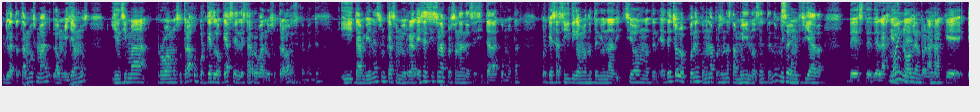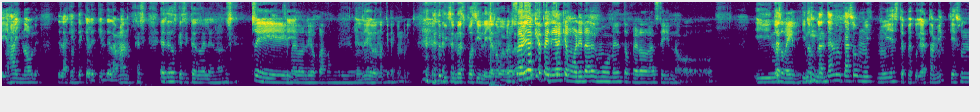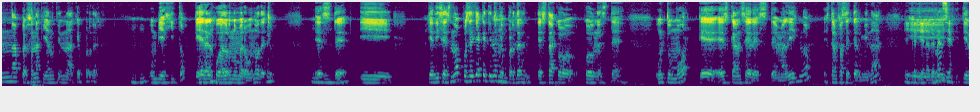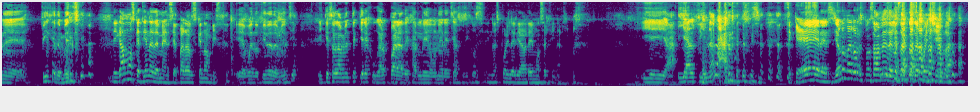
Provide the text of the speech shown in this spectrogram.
la tratamos mal, la humillamos y encima robamos su trabajo, porque es lo que hace, le está robando su trabajo. Básicamente. Y también es un caso muy real, ese sí es una persona necesitada como tal, porque es así, digamos, no tenía una adicción, no ten- de hecho lo ponen como una persona hasta muy inocente, ¿no? Muy Sí. confiada de este de la gente. Muy noble, en realidad. Ajá, que ajá, y noble de la gente que le tiende la mano. Es de esos que sí te duele, ¿no? Sí, Sí. me dolió cuando murió. El negro no quería que muriera. Dice, no es posible, ya no voy a verla. sabía que tenía que morir en algún momento, pero así no. Y nos, y nos plantean un caso muy, muy este peculiar también, que es una persona que ya no tiene nada que perder. Un viejito, que era el jugador número uno, de hecho. Este, y que dices, no, pues él ya que tiene que perder, está con, con este un tumor que es cáncer este maligno, está en fase terminal. Y que tiene demencia. y tiene, finge demencia. Digamos que tiene demencia, para los que no han visto. Eh, bueno, tiene demencia y que solamente quiere jugar para dejarle una herencia a sus hijos. Si no spoilerearemos el final. Y, y al final, Si quieres, yo no me hago responsable de los actos de Fuenchiva.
